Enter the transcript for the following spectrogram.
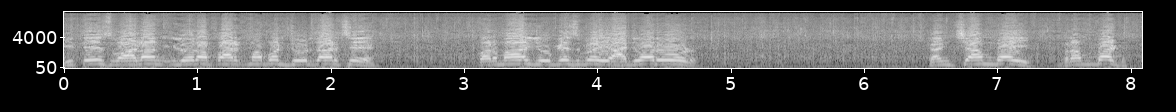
હિતેશ વાડન ઇલોરા પાર્કમાં પણ જોરદાર છે. પરમાર યોગેશભાઈ આજવા રોડ, ઘનશ્યામભાઈ બ્રહ્મભટ્ટ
